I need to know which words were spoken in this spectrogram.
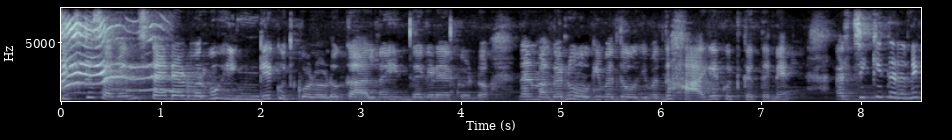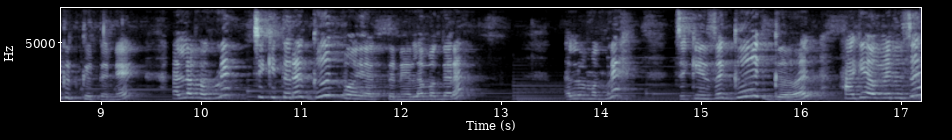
ಸಿಕ್ಸ್ ಟು ಸೆವೆಂತ್ ಸ್ಟ್ಯಾಂಡರ್ಡ್ವರೆಗೂ ಹಿಂಗೆ ಕುತ್ಕೊಳ್ಳೋಳು ಕಾಲನ್ನ ಹಿಂದೆಗಡೆ ಹಾಕ್ಕೊಂಡು ನನ್ನ ಮಗನೂ ಹೋಗಿ ಬಂದು ಹೋಗಿ ಬಂದು ಹಾಗೆ ಕುತ್ಕೋತಾನೆ ಅವ್ರು ಚಿಕ್ಕಿ ಥರನೇ ಕುತ್ಕೋತಾನೆ ಅಲ್ಲ ಮಗನೇ, ಚಿಕ್ಕಿ ಥರ ಗುಡ್ ಬಾಯ್ ಆಗ್ತಾನೆ ಅಲ್ಲ ಬಂಗಾರ? ಅಲ್ಲ ಮಗನೇ? Chikki is a good girl ಹಾಗೆ ಅವೇನ್ ಇಸ್ ಅ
